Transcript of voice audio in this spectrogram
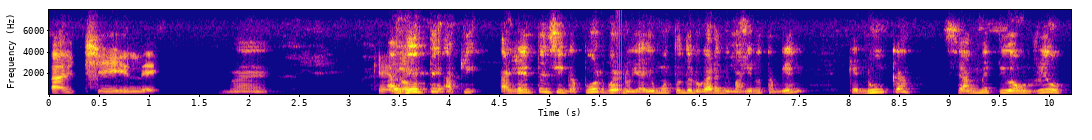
Al Chile hay gente aquí, hay gente en Singapur, bueno, y hay un montón de lugares, me imagino también, que nunca se han metido a un río.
